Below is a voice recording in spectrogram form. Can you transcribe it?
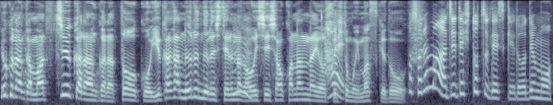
よくなんか町中華なんかだとこう床がヌルヌルしてるのが美味しい証拠なんだよって人もいますけど、それも味で一つですけどでも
